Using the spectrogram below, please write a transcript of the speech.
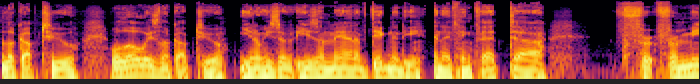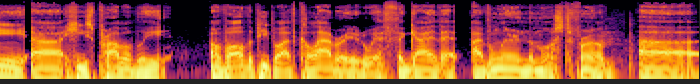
look up to, will always look up to. You know, he's a he's a man of dignity, and I think that uh, for for me, uh, he's probably of all the people I've collaborated with, the guy that I've learned the most from. Uh,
